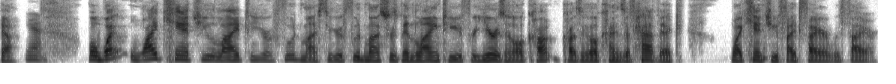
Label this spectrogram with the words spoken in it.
Yeah. Yeah. yeah. Well, why why can't you lie to your food monster? Your food monster has been lying to you for years and all ca- causing all kinds of havoc. Why can't you fight fire with fire?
